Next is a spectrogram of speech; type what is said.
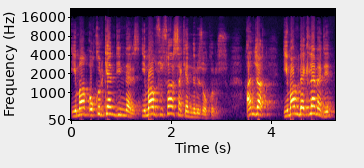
imam okurken dinleriz. İmam susarsa kendimiz okuruz. Ancak imam beklemedi.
